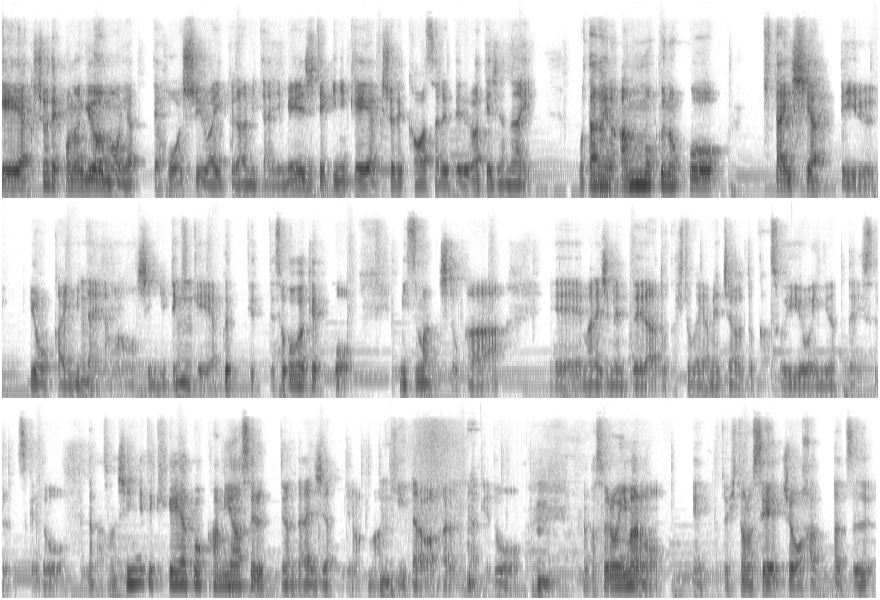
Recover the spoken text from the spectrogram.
契約書でこの業務をやって報酬はいくらみたいに明示的に契約書で交わされてるわけじゃない、お互いの暗黙のこう、期待し合っている了解みたいなものを心理的契約って言って、そこが結構ミスマッチとか、えーマネジメントエラーとか人が辞めちゃうとかそういう要因になったりするんですけどなんかその心理的契約を噛み合わせるっていうのは大事だっていうのはまあうん。聞いたら分かるんだけど、うん。なんかそれを今の、えっと、人の成長発達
